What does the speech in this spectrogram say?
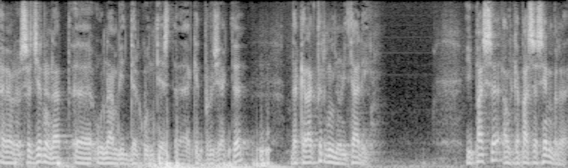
A veure, s'ha generat eh, un àmbit de contesta a aquest projecte de caràcter minoritari. I passa el que passa sempre.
